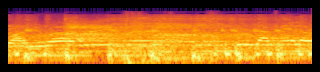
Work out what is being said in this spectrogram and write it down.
Why you are dreaming? Sugar pillow,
